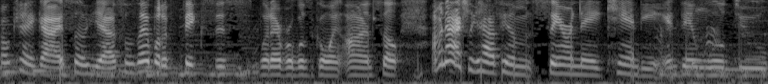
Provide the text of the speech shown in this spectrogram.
Okay, guys, so yeah, so I was able to fix this, whatever was going on. So I'm to actually have him serenade Candy, and then we'll do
